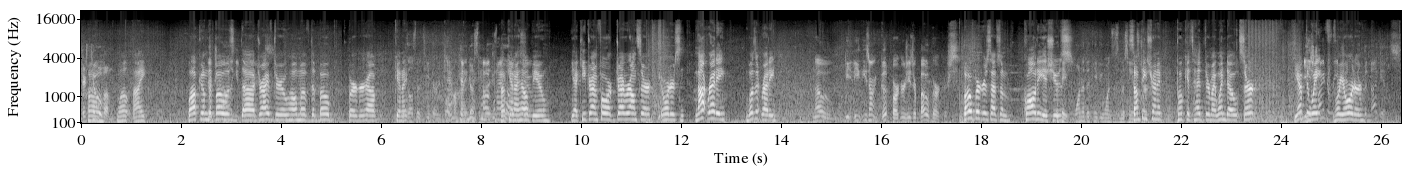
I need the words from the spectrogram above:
There's two Oh, of them. Well, I. Welcome They're to Bo's uh, drive-through, home of the Bo Burger. How can I? There's also a T-34 How behind can- us. how can I How can I help help you? Yeah, keep driving forward. Drive around, sir. Your order's not ready. Wasn't ready. No, the- the- these aren't good burgers. These are Bo burgers. Bo Burgers have some quality Okay, issues. one of the KV-1s is missing. its Something's trying to poke its head through my window, sir. You have to He's wait to for your order. get The nuggets.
